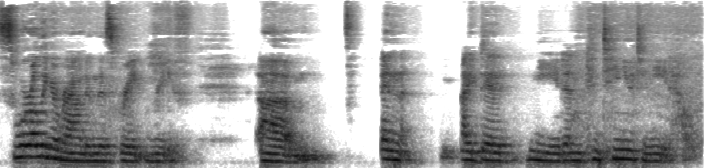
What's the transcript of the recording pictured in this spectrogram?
swirling around in this great grief. Um, and I did need and continue to need help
